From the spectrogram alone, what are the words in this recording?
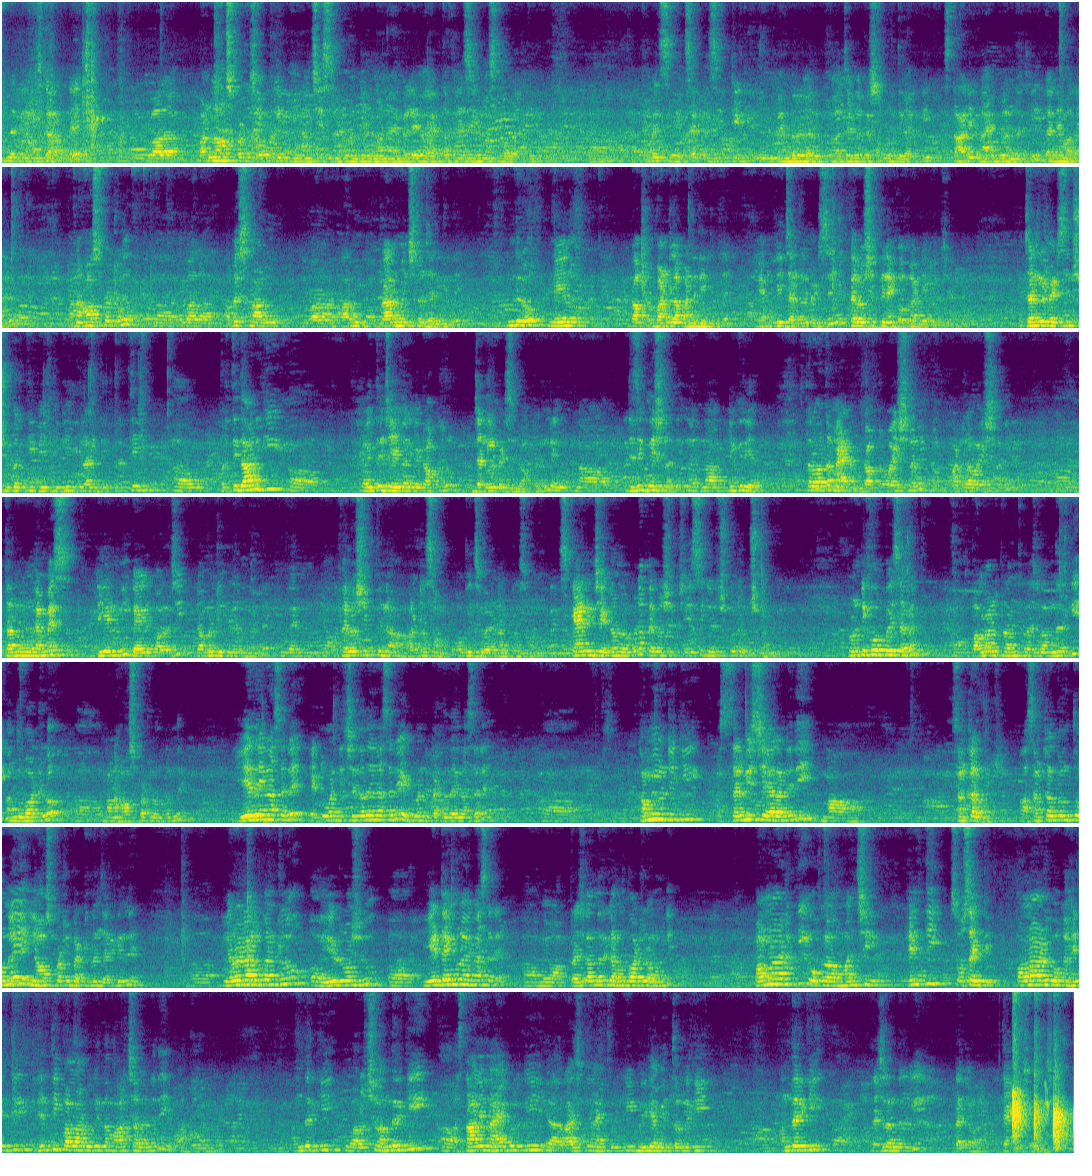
అందరికీ నమస్కారం అండి. ఇవాళ బండ్ల హాస్పిటల్ సౌకర్యం ఇచ్చేసినటువంటి మన ఎమ్మెల్యే గారు ఎత్తపల్లి శ్రీనివాసరావు గారికి ఎమ్మెల్సీ ఎక్స్ఎమ్మెల్సీ టీటీడీ మెంబర్ గారు జగన్ కృష్ణమూర్తి గారికి స్థానిక నాయకులందరికీ ధన్యవాదాలు. మన హాస్పిటల్ ఇవాళ ఆగస్ట్ నాలుగు ఇవాళ ఆరంభ ప్రారంభించడం జరిగింది. ఇందులో నేను doctor Bandla Pandit MD general medicine fellowship in echo cardiology అండి. జనరల్ మెడిసిన్ షుగర్కి బీపీకి ఇలాంటి ప్రతి ప్రతిదానికి వైద్యం చేయగలిగే డాక్టర్ జనరల్ మెడిసిన్ డాక్టర్. అండి నేను నా డిజిగ్నేషన్ అది నా- డిగ్రీ అది. తర్వాత madam doctor Vaishnavi doctor Patla Vaishnavi. తను MS DNB gynaecology double degree ఉందంటే then fellowship in ultrasound OBGYN ultrasound. Scanning చేయడంలో కూడా ఫెలోషిప్ చేసి నేర్చుకుని వచ్చినాను twenty four by seven Palnadu ప్రాంత ప్రజలందరికీ అందుబాటులో మన హాస్పిటల్ ఉంటుంది. ఏదైనా సరే ఎటువంటి చిన్నదైనా సరే ఎటువంటి పెద్దదైనా సరే కమ్యూనిటీకి సర్వీస్ చేయాలనేది మా సంకల్పం. ఆ సంకల్పంతోనే ఈ హాస్పిటల్ పెట్టడం జరిగింది. ఇరవై నాలుగు గంటలు ఏడు రోజులు ఏ టైంలో అయినా సరే మేము ప్రజలందరికీ అందుబాటులో ఉండి పల్నాడుకి ఒక మంచి హెల్తీ సొసైటీ పల్నాడు ఒక హెల్తీ హెల్తీ పల్నాడు కింద మార్చాలనేది మా ధ్యేయం. అందరికీ వారు వచ్చిన అందరికీ స్థానిక నాయకులకి రాజకీయ నాయకులకి మీడియా మిత్రులకి అందరికీ ప్రజలందరికీ ధన్యవాదాలు. Thank you so much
